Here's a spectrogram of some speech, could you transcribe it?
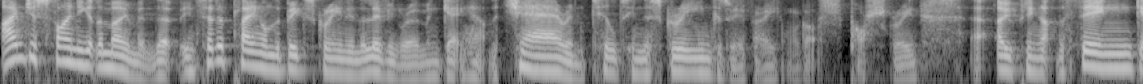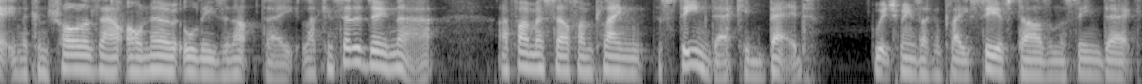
I'm just finding at the moment that instead of playing on the big screen in the living room and getting out the chair and tilting the screen because we're very oh my gosh posh screen, uh, opening up the thing, getting the controllers out. Oh no, it all needs an update. Like instead of doing that, I find myself I'm playing the Steam Deck in bed, which means I can play Sea of Stars on the Steam Deck.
